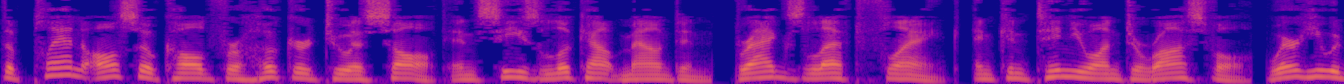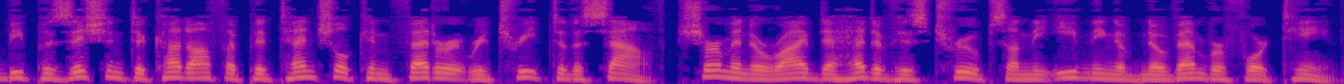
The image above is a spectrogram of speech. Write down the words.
The plan also called for Hooker to assault and seize Lookout Mountain, Bragg's left flank, and continue on to Rossville, where he would be positioned to cut off a potential Confederate retreat to the south. Sherman arrived ahead of his troops on the evening of November 14.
